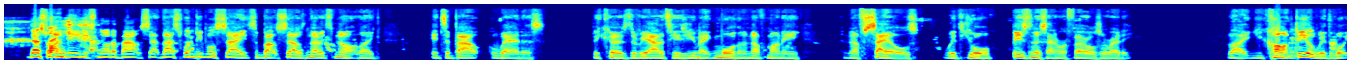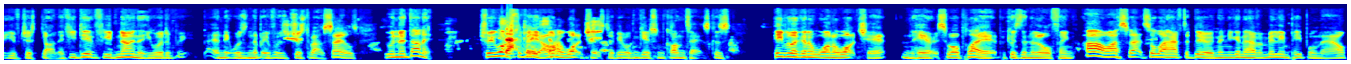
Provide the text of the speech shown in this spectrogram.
That's what I mean. It's not about sales. That's when people say it's about sales. No, it's not. Like it's about awareness because the reality is you make more than enough money, enough sales with your business and referrals already. Like you can't deal with what you've just done. If you did, if you'd known that you would have, and it wasn't, if it was just about sales, you wouldn't have done it. Should we watch Exactly, the video? I want to watch it so people can give some context because people are going to want to watch it and hear it. So we'll play it because then they'll all think, oh, that's, that's all I have to do. And then you're going to have a million people now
